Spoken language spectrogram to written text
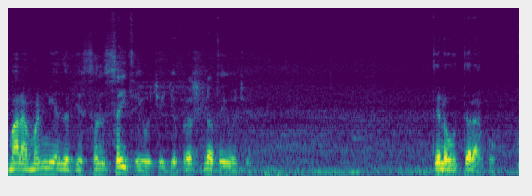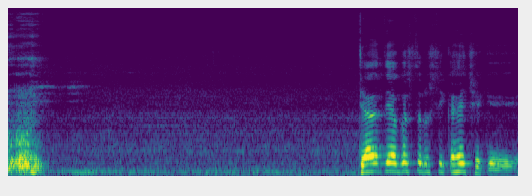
મારા મનની અંદર જે સંશય થયો છે, જે પ્રશ્ન થયો છે, તેનો ઉત્તર આપો. ત્યારે તે અગસ્ત ઋષિ કહે છે કે,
